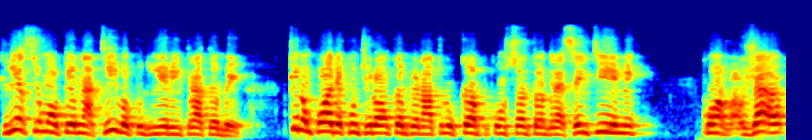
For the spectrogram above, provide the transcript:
cria-se uma alternativa para o dinheiro entrar também. Que não pode continuar um campeonato no campo com o Santo André sem time, já,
